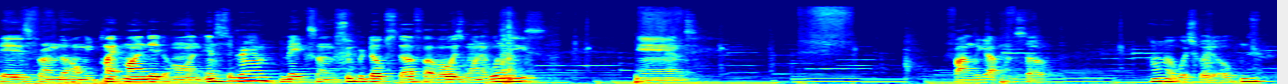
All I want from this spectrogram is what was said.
is from the homie Plant Minded on Instagram. Make some super dope stuff. I've always wanted one of these. And finally got one. So I don't know which way to open it.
